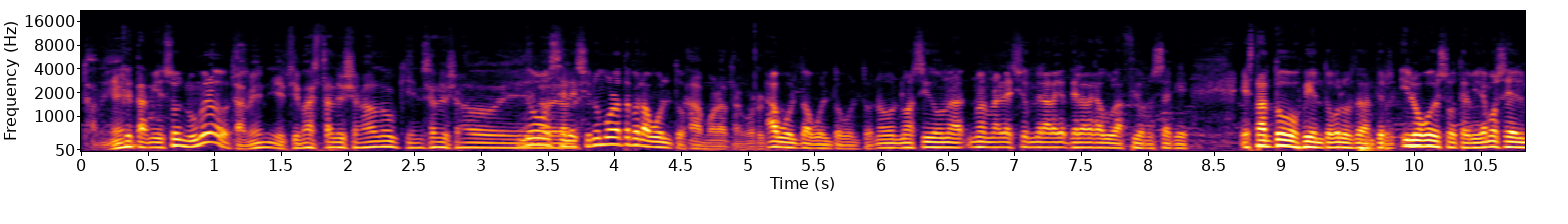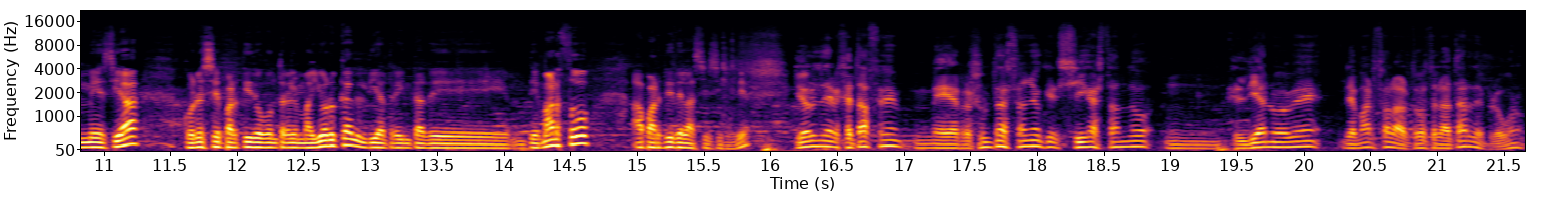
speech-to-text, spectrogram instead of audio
También. Que también son números. También, y encima está lesionado. ¿Quién se ha lesionado? de No, la- se lesionó Morata, pero ha vuelto. Ah, Morata, correcto. Ha vuelto, ha vuelto, ha vuelto. No, no ha sido una, no una lesión de larga, de larga duración. O sea que están todos bien, todos los delanteros. Y luego eso, terminamos el mes ya con ese partido contra el Mallorca del día 30 de, de marzo a partir de las seis y media. Yo el del Getafe me resulta extraño que siga estando mm, el día 9 de marzo a las 2 de la tarde, pero bueno,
